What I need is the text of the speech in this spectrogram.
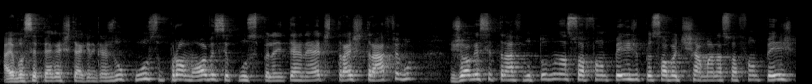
Aí você pega as técnicas do curso, promove esse curso pela internet, traz tráfego, joga esse tráfego todo na sua fanpage, o pessoal vai te chamar na sua fanpage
